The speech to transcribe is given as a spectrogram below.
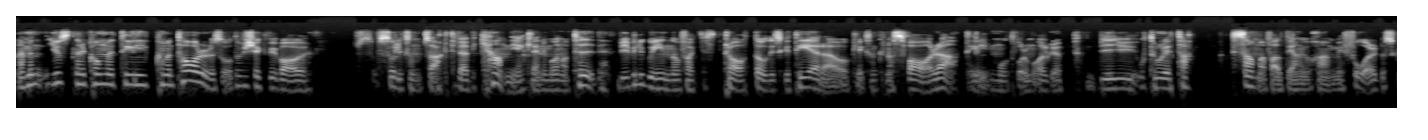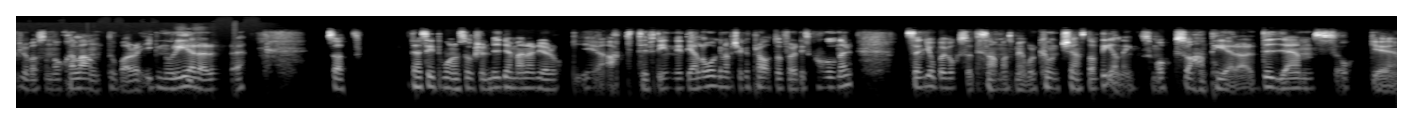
Nej, men just när det kommer till kommentarer och så, då försöker vi vara så, så, liksom, så aktiva vi kan egentligen i mån av tid. Vi vill gå in och faktiskt prata och diskutera och liksom kunna svara till mot vår målgrupp. Vi är ju otroligt tacksamma för allt det engagemang vi får. Då skulle det vara så nonchalant att bara ignorera det. Så att där sitter vår social media manager och är aktivt inne i dialogen och försöker prata och föra diskussioner. Sen jobbar vi också tillsammans med vår kundtjänstavdelning som också hanterar DMs och eh,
